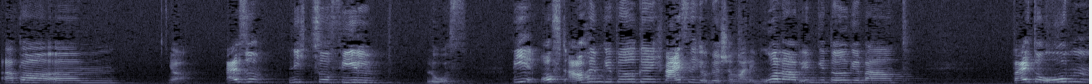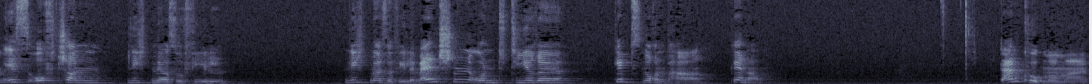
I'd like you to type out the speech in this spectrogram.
Aber ähm, ja, also nicht so viel los. Wie oft auch im Gebirge. Ich weiß nicht, ob ihr schon mal im Urlaub im Gebirge wart. Weiter oben ist oft schon nicht mehr so viel, nicht mehr so viele Menschen und Tiere gibt es noch ein paar. Genau. Dann gucken wir mal.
